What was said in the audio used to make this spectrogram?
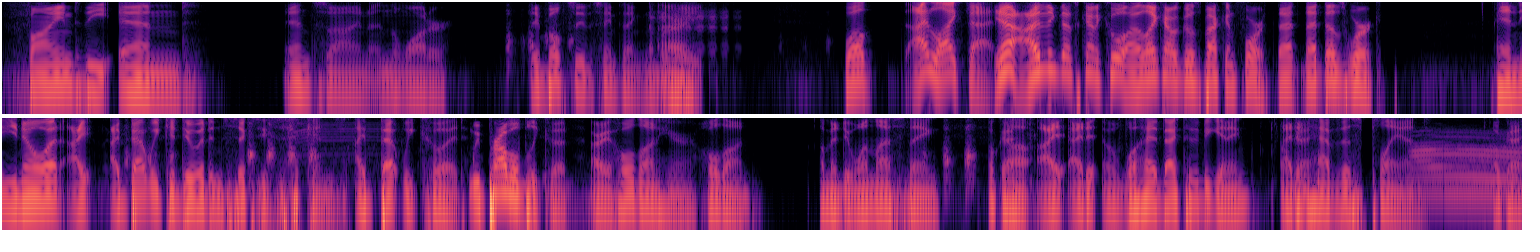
Find the end end sign in the water. They both say the same thing. Number All right. eight. Well, I like that. Yeah, I think that's kind of cool. I like how it goes back and forth. That that does work. And you know what? I, I bet we could do it in 60 seconds. I bet we could. We probably could. All right, hold on here. Hold on. I'm going to do one last thing. Okay. Uh, I, I didn't, we'll head back to the beginning. Okay. I didn't have this planned, okay.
